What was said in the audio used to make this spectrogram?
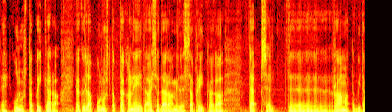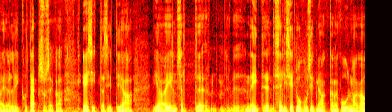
ehk unustab kõik ära. Ja küllap unustab ta ka need asjad ära, millest sa, Priit, väga täpselt äh, raamatupidajaliku täpsusega esitasid ja ja ilmselt äh, neid selliseid lugusid me hakkame kuulma ka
